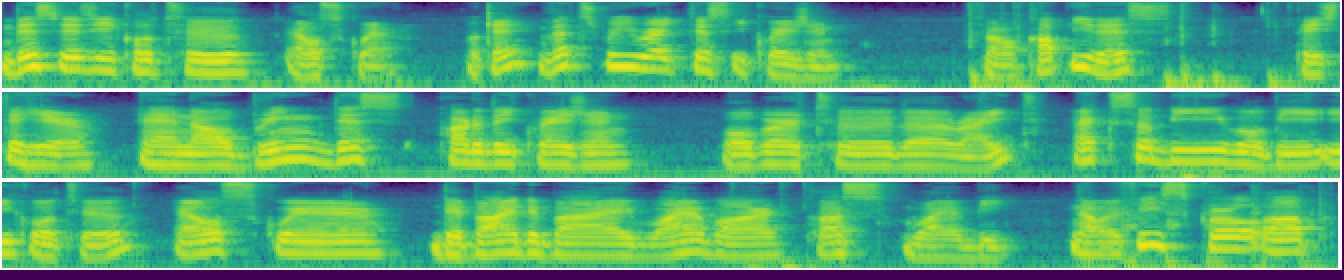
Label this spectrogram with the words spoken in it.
This is equal to L squared. Okay, let's rewrite this equation. So I'll copy this, paste it here, and I'll bring this part of the equation over to the right. x sub b will be equal to L squared divided by y of r plus y b. Now if we scroll up,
